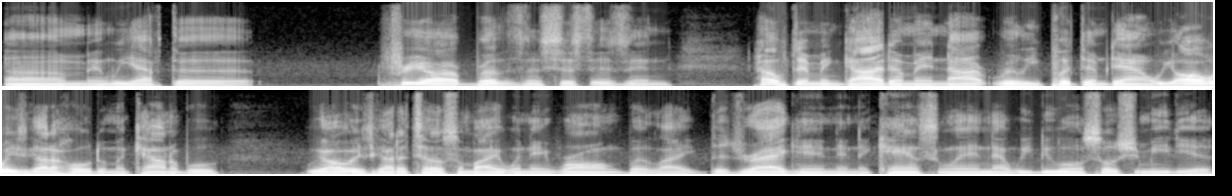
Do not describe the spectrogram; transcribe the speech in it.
um, and we have to free our brothers and sisters and help them and guide them and not really put them down. We always got to hold them accountable. We always got to tell somebody when they wrong, but like the dragging and the canceling that we do on social media,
